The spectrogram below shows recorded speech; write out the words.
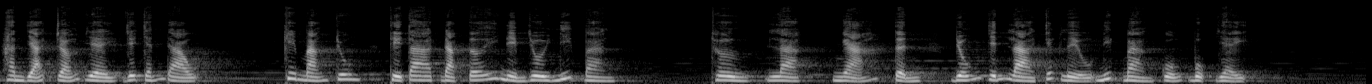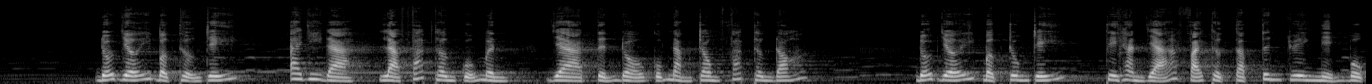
hành giả trở về với chánh đạo. Khi mạng chung thì ta đạt tới niềm vui niết bàn. Thường, lạc, ngã, tịnh vốn chính là chất liệu niết bàn của Bụt dạy. Đối với bậc thượng trí, A Di Đà là pháp thân của mình và tịnh độ cũng nằm trong pháp thân đó. Đối với bậc trung trí thì hành giả phải thực tập tinh chuyên niệm Bụt.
